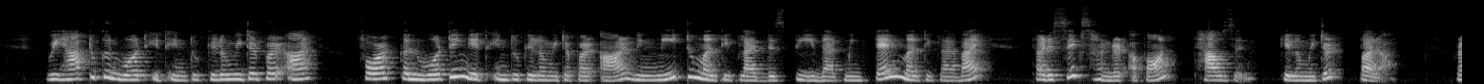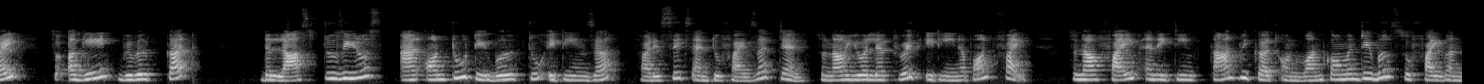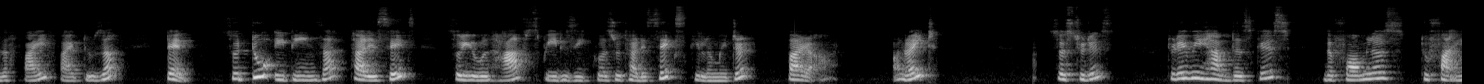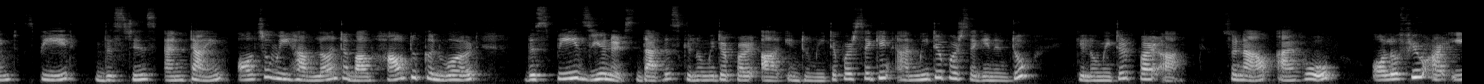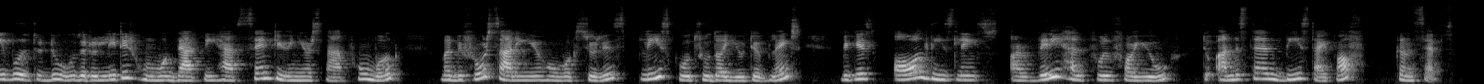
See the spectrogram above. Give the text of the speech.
We have to convert it into kilometer per hour. For converting it into kilometer per hour, we need to multiply the speed that means 10 multiplied by 3600 upon 1000 kilometer per hour. right? So again, we will cut the last two zeros and on two table, two 18s are 36 and two 5s are 10. So now you are left with 18 upon 5. So now 5 and 18 can't be cut on one common table. So 5 ones are 5, 5 twos are 10. So two 18s are 36. So you will have speed is equals to 36 kilometer per hour. Alright. So students, today we have discussed the formulas to find speed, distance and time. Also we have learnt about how to convert the speeds units that is kilometer per hour into meter per second and meter per second into kilometer per hour. So now I hope all of you are able to do the related homework that we have sent you in your SNAP homework. But before starting your homework students, please go through the YouTube links because all these links are very helpful for you to understand these type of concepts.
